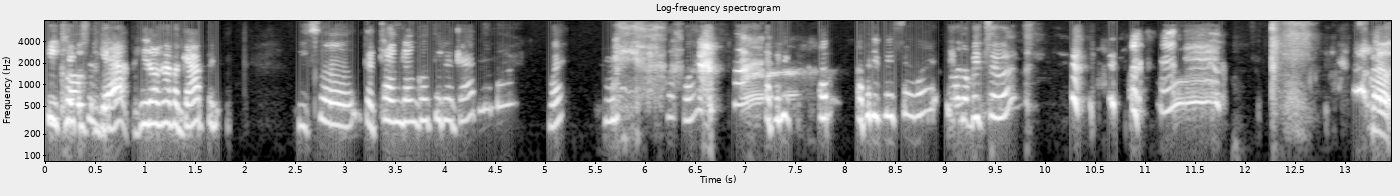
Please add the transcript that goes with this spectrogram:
He he closed the gap. gap. He don't have a gap. In, so the tongue don't go through the gap no more. What? What? what? Up, uppity bitch say what? To it. Well,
